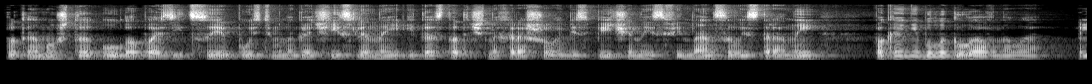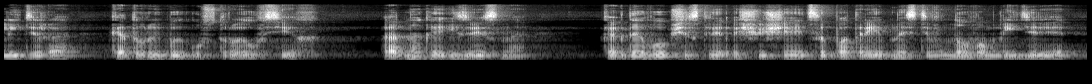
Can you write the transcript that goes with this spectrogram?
Потому что у оппозиции, пусть многочисленной и достаточно хорошо обеспеченной с финансовой стороны, пока не было главного – лидера, который бы устроил всех. Однако известно, когда в обществе ощущается потребность в новом лидере,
